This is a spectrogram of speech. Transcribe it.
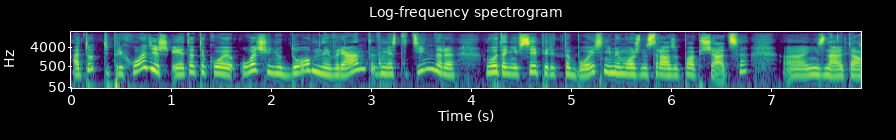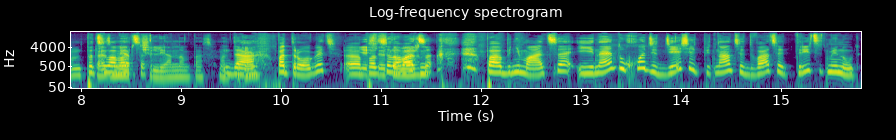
а тут ты приходишь, и это такой очень удобный вариант вместо Тиндера, вот они все перед тобой, с ними можно сразу пообщаться, э, не знаю, там, поцеловаться. Размер члена посмотреть. Да, потрогать, э, поцеловаться, пообниматься, и на это уходит 10, 15, 20, 30 минут,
